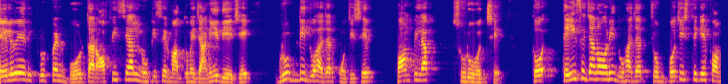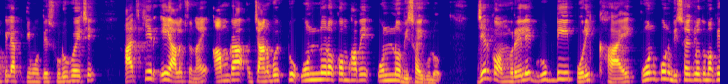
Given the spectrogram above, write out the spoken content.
রেলওয়ে রিক্রুটমেন্ট বোর্ড তার অফিসিয়াল নোটিশের মাধ্যমে জানিয়ে দিয়েছে গ্রুপ ডি দু হাজার পঁচিশের ফর্ম ফিল শুরু হচ্ছে। তো তেইশে জানুয়ারি দু হাজার পঁচিশ থেকে ফর্ম ফিল ইতিমধ্যে শুরু হয়েছে। আজকের এই আলোচনায় আমরা জানব একটু অন্যরকমভাবে অন্য বিষয়গুলো। যেরকম রেলে গ্রুপ ডি পরীক্ষায় কোন কোন বিষয়গুলো তোমাকে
